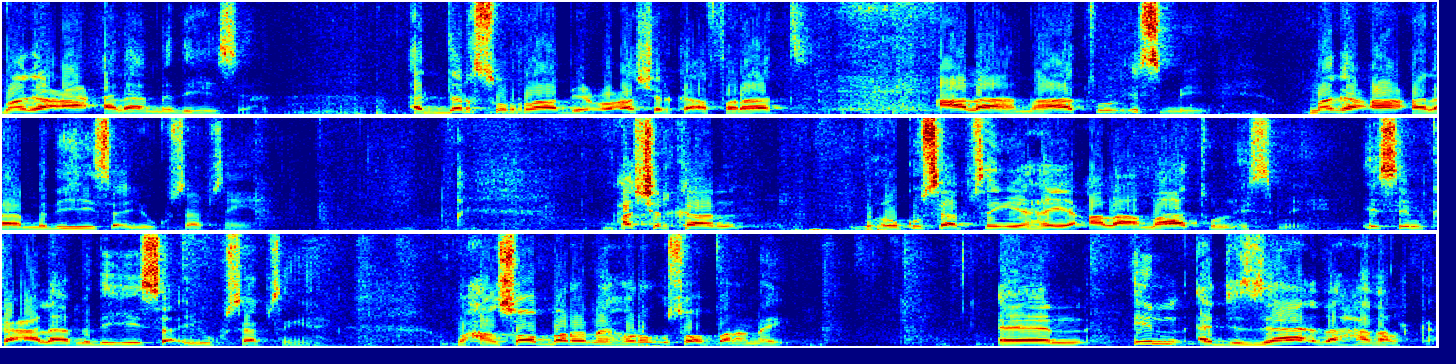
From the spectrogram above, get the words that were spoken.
magaca calaamadihiisa. Addarsu araabicu cashirka afraad calaamaatu lismi magaca calaamadihiisa ayuu ku saabsan yahay. Cashirkan wuxuu ku saabsan yahay calaamaatu lismi isimka calaamadihiisa ayuu ku saabsan yahay. Waxaan soo baranay hore u soo baranay in ajzaada hadalka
